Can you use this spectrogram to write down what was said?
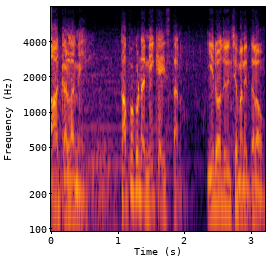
ఆ కళ్ళని తప్పకుండా నీకే ఇస్తాను. ఈ రోజు నుంచి మన ఇద్దరం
